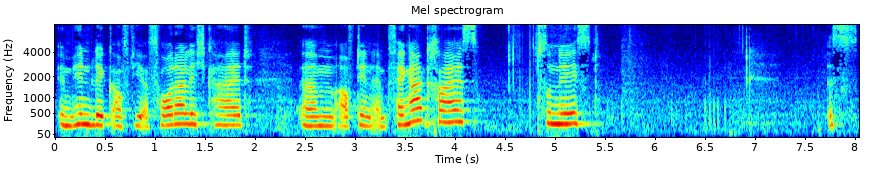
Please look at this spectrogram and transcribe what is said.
im Hinblick auf die Erforderlichkeit auf den Empfängerkreis zunächst. Es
